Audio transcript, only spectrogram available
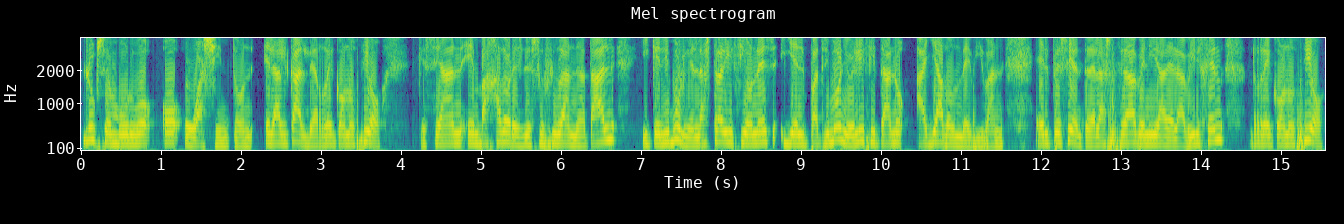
Luxemburgo o Washington. El alcalde reconoció que sean embajadores de su ciudad natal y que divulguen las tradiciones y el patrimonio ilicitano allá donde vivan. El presidente de la Sociedad Avenida de la Virgen reconoció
